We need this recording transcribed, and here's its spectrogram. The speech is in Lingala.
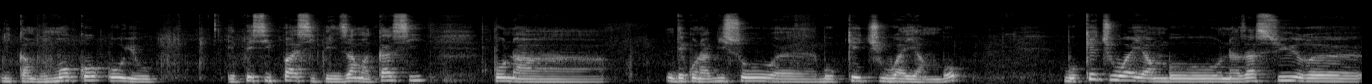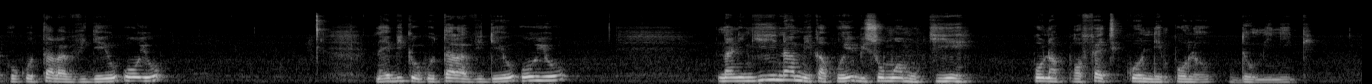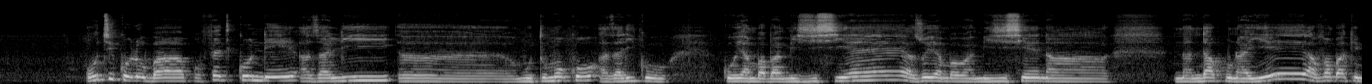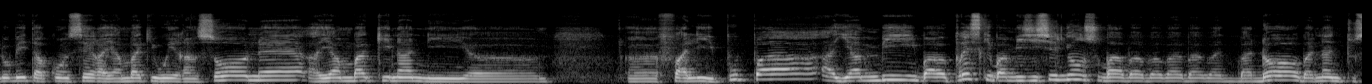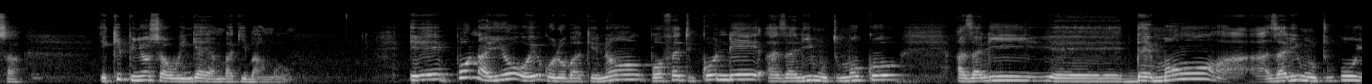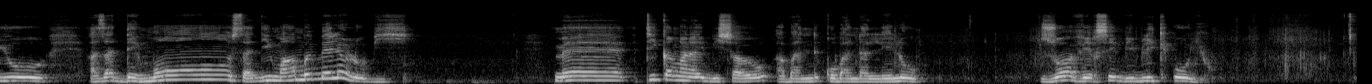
likambo moko oyo epesi pasi penza makasi pona ndeko na biso Boketshu Wayambo. Boketshu Wayambo naza sur okotala video oyo Nayebi que okotala video oyo. Nalingi nameka koye biso mwa mokie pona prophète Konde Mpolo Dominique. Owuti koloba prophète Konde azali mutu moko azali ko Koyamba ba musiciens, azo yamba ba musiciens na na ndaku na ye, avant bakende kobeta concert ayambaki Werrason, ayambaki nani euh Fally Ipupa, ayambi ba presque ba musiciens nionso ba ba Dor ba nani tout ça, equipe nionso ya Wenge ayambaki bango. Et pona yo oye koloba que non prophète konde azali mutu moko azali demon azali mutu oyo aza demon c'est à dire makambo ebele olobi mais tika nga nayebisa yo kobanda lelo zua verset biblique oyo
